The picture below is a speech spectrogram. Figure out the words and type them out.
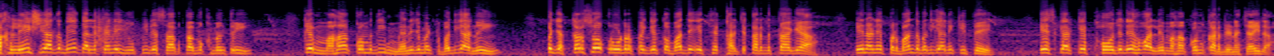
ਅਖਿਲੇਸ਼ ਯਾਦਵ ਇਹ ਗੱਲ ਕਹਿੰਦੇ ਯੂਪੀ ਦੇ ਸਾਬਕਾ ਮੁੱਖ ਮੰਤਰੀ ਕਿ ਮਹਾਕੁੰਭ ਦੀ ਮੈਨੇਜਮੈਂਟ ਵਧੀਆ ਨਹੀਂ 7500 ਕਰੋੜ ਰੁਪਏ ਤੋਂ ਵੱਧ ਇੱਥੇ ਖਰਚ ਕਰ ਦਿੱਤਾ ਗਿਆ। ਇਹਨਾਂ ਨੇ ਪ੍ਰਬੰਧ ਵਧੀਆ ਨਹੀਂ ਕੀਤੇ। ਇਸ ਕਰਕੇ ਫੌਜ ਦੇ ਹਵਾਲੇ ਮਹਾਕੁੰਭ ਕਰ ਦੇਣਾ ਚਾਹੀਦਾ।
